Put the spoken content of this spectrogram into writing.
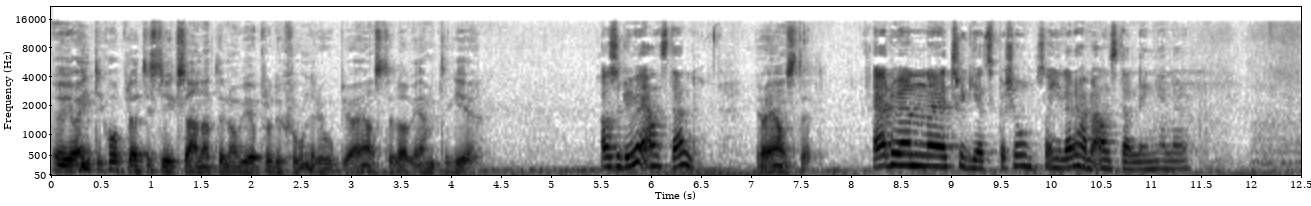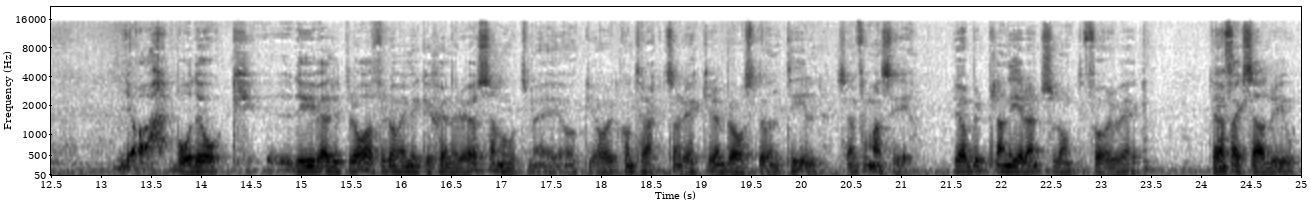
då? Eh, Jag är inte kopplad till Strix annat än om vi gör produktioner ihop. Jag är anställd av MTG. Alltså du är anställd. Jag är anställd. Är du en eh, trygghetsperson som gillar det här med anställning eller? Ja, både och. Det är ju väldigt bra för de är mycket generösa mot mig och jag har ett kontrakt som räcker en bra stund till. Sen får man se. Jag planerar inte så långt i förväg. Det har jag faktiskt aldrig gjort.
